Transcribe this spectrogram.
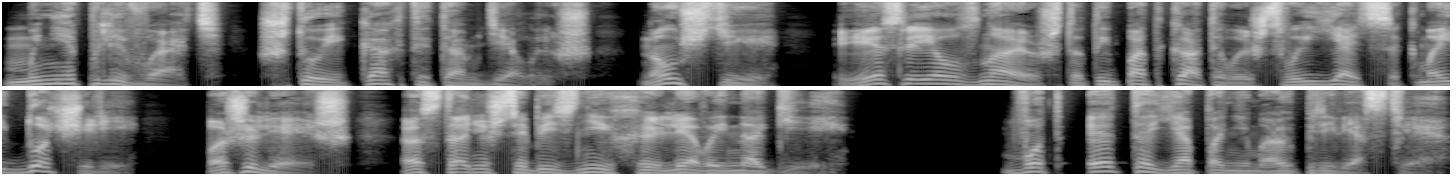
«Мне плевать, что и как ты там делаешь. Но учти, если я узнаю, что ты подкатываешь свои яйца к моей дочери, пожалеешь, останешься без них и левой ноги». Вот это я понимаю приветствие.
